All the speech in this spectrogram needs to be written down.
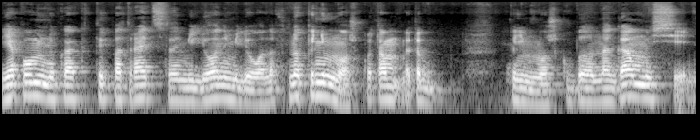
я помню, как ты потратила миллионы миллионов, но понемножку. Там это понемножку было на гамму 7.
